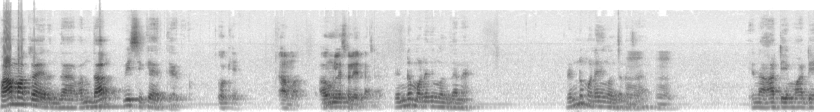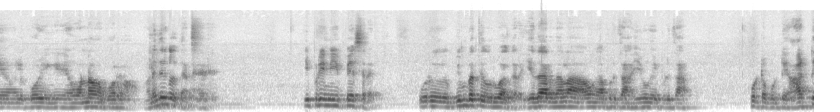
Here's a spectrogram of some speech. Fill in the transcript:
பாமக இருந்தா வந்தால் விசிக இருக்காது. ஓகே. ஆமா அவங்களே சொல்லியிருக்காங்க. ரெண்டும் மனிதங்கள் தானே? ரெண்டும் மனிதங்கள் தானே சார். என்ன ஆட்டியம் மாட்டியம் அவங்களுக்கு கோழிங்க ஒன்றாம போடுறோம். மனிதர்கள் தானே? இப்படி நீ பேசுகிற ஒரு பிம்பத்தை உருவாக்குற. எதாக இருந்தாலும் அவங்க அப்படி தான் இவங்க இப்படி தான் கூட்ட கூட்டி ஆட்டு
